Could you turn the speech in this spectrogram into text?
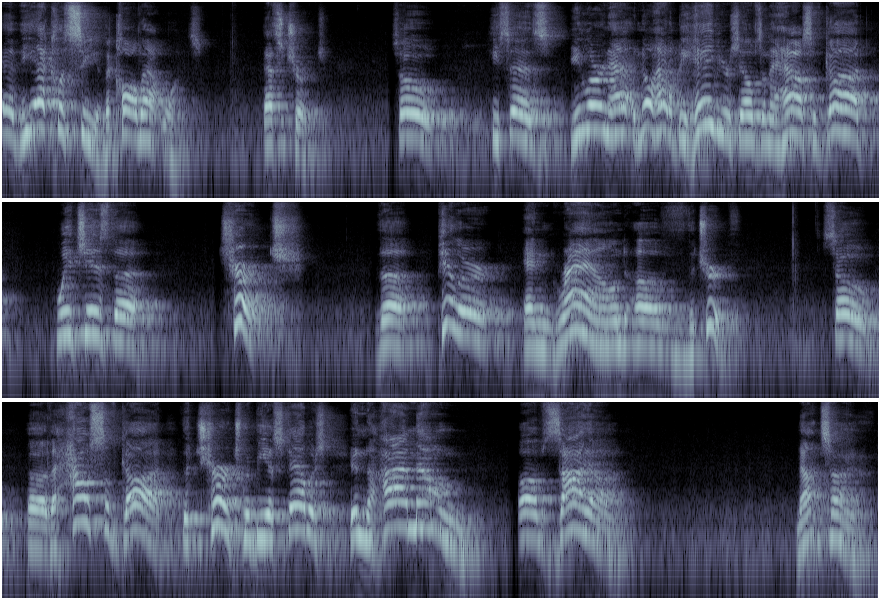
Uh, the ecclesia, the called out ones. That's church. So he says, You learn how know how to behave yourselves in the house of God, which is the church, the pillar and ground of the truth. So uh, the house of God, the church, would be established in the high mountain of Zion. Mount Zion.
